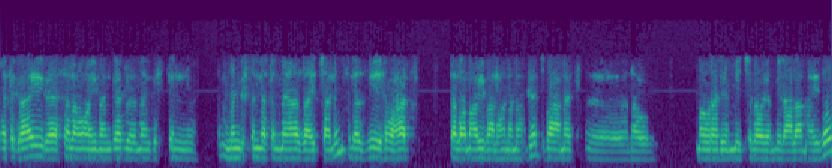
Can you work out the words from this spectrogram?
በትግራይ በሰላማዊ መንገድ መንግስትን መንግስትነትን መያዝ አይቻልም። ስለዚህ ህወሀት ሰላማዊ ባልሆነ መንገድ በአመፅ ነው መውረድ የሚችለው የሚል ዓላማ ይዘው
